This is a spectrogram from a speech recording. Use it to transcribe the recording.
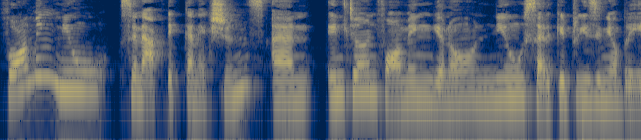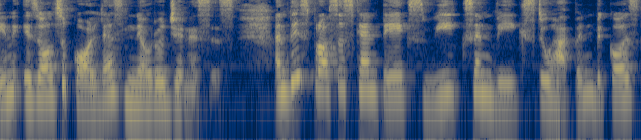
forming new synaptic connections and in turn forming you know new circuitries in your brain is also called as neurogenesis. And this process can take weeks and weeks to happen because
